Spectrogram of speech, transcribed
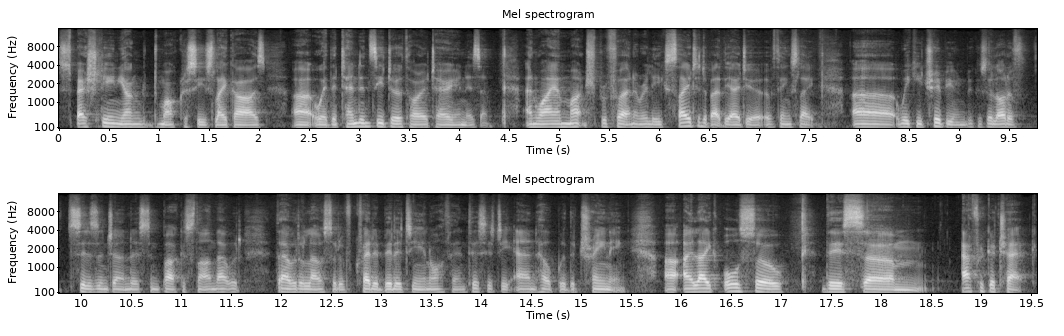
especially in young democracies like ours, uh, with a tendency to authoritarianism, and why I much prefer and I'm really excited about the idea of things like uh, WikiTribune, because a lot of citizen journalists in Pakistan that would that would allow sort of credibility and authenticity and help with the training. Uh, I like also this um, Africa Check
